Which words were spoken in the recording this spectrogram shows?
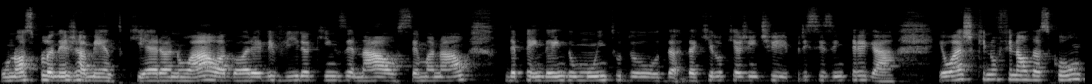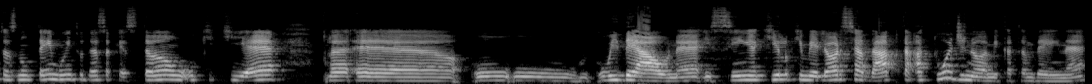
o nosso planejamento, que era anual, agora ele vira quinzenal, semanal, dependendo muito do, da, daquilo que a gente precisa entregar. Eu acho que no final das contas não tem muito dessa questão, o que, que é é, é, o, o, o, ideal, né? E sim aquilo que melhor se adapta à tua dinâmica também, né?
